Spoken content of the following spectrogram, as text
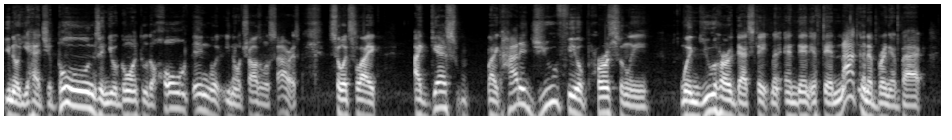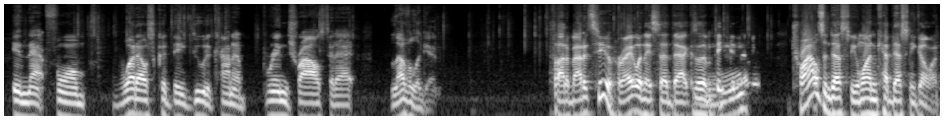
you know you had your boons and you were going through the whole thing with you know Trials of Osiris. So it's like, I guess, like, how did you feel personally when you heard that statement? And then if they're not going to bring it back in that form, what else could they do to kind of bring trials to that level again? Thought about it too, right? When they said that, because I'm thinking, I Mhm. mean, Trials in Destiny 1 kept Destiny going,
